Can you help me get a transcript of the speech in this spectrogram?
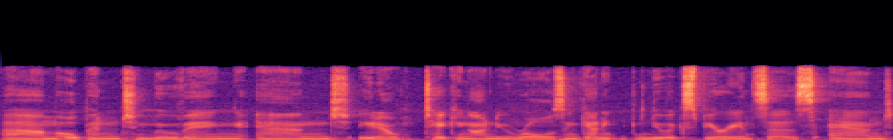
um, open to moving, and you know taking on new roles and getting new experiences. And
